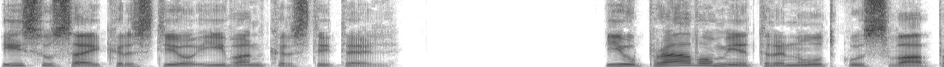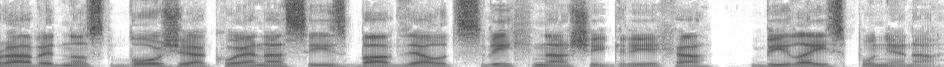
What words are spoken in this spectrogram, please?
Isusa je krstio Ivan Krstitelj. I u pravom je trenutku sva pravednost Božja koja nas izbavlja od svih naših grijeha, bila ispunjena.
